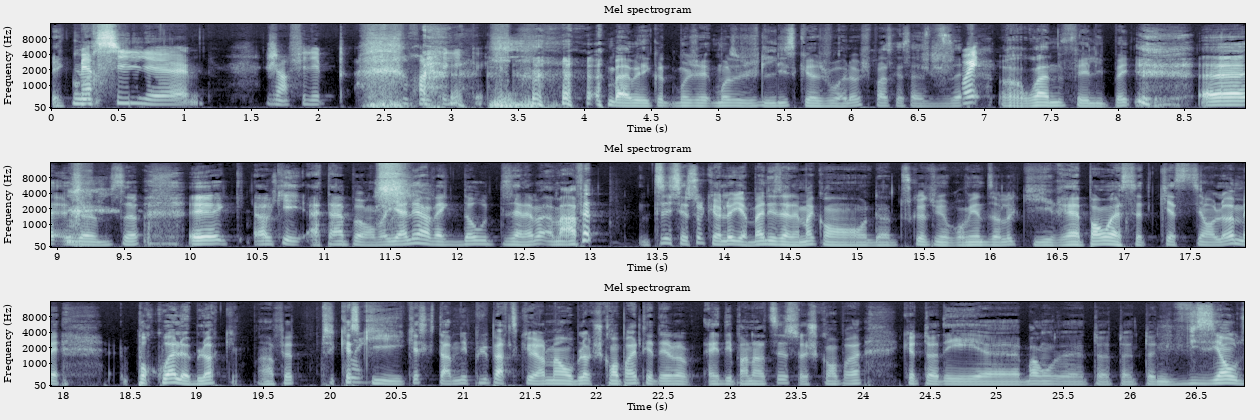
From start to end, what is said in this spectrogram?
Écoute... Merci, Jean-Philippe. Juan Felipe. ben, écoute, moi je, moi, je lis ce que je vois là. Je pense que ça se disait. Oui. Juan Felipe. J'aime ça. OK, attends un peu. On va y aller avec d'autres éléments. Mais en fait, c'est sûr que là, il y a bien des éléments qu'on, dans tout ce que tu viens de dire là, qui répondent à cette question-là, mais pourquoi le bloc, en fait? Qu'est-ce oui. qui qu'est-ce qui t'a amené plus particulièrement au bloc? Je comprends que tu es indépendantiste, je comprends que tu as des euh, bon, t'as, t'as une vision du.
